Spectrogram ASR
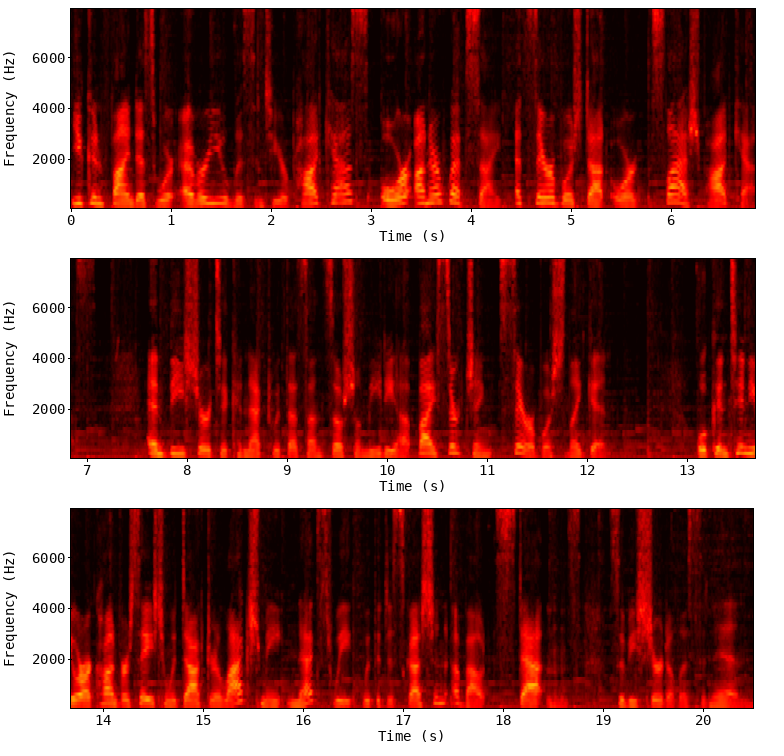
You can find us wherever you listen to your podcasts or on our website at sarahbush.org slash podcasts. And be sure to connect with us on social media by searching Sarah Bush Lincoln. We'll continue our conversation with Dr. Lakshmi next week with a discussion about statins, so be sure to listen in.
